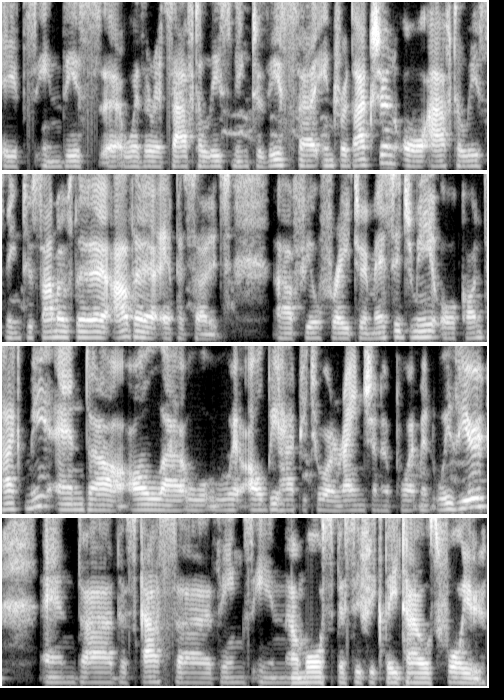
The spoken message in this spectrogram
it's in this, uh, whether it's after listening to this uh, introduction or after listening to some of the other episodes, feel free to message me or contact me, and I'll w- I'll be happy to arrange an appointment with you and discuss things in more specific details for you.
